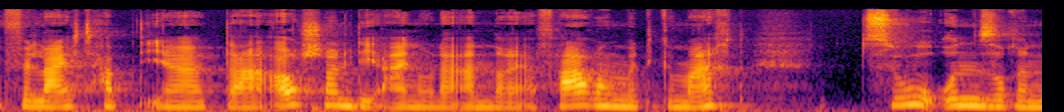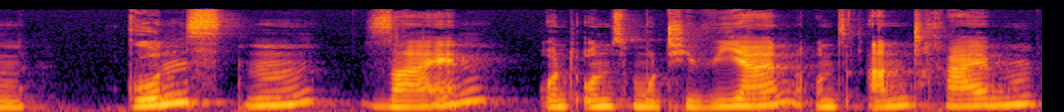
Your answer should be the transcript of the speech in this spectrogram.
vielleicht habt ihr da auch schon die ein oder andere Erfahrung mitgemacht, zu unseren Gunsten sein und uns motivieren, uns antreiben.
